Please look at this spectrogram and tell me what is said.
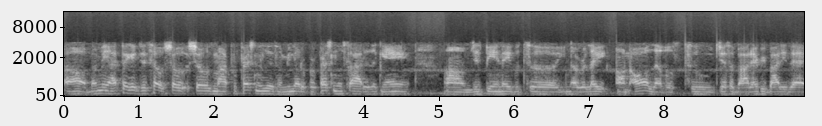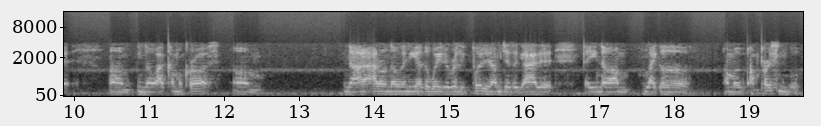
Um, I mean, I think it just helps show, shows my professionalism. You know, the professional side of the game. Um, just being able to, you know, relate on all levels to just about everybody that, um, you know, I come across. Um, you know, I, I don't know any other way to really put it. I'm just a guy that, that you know, I'm like a, I'm a, I'm personable.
